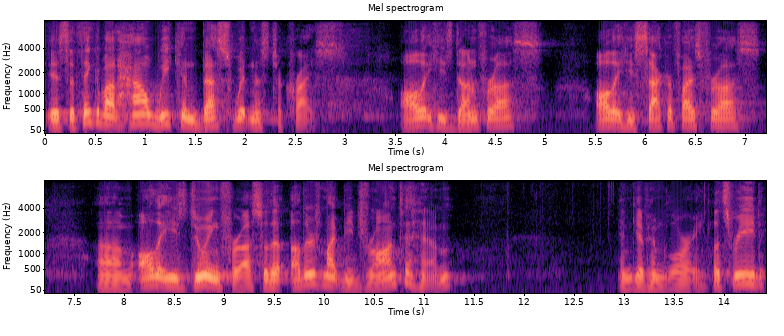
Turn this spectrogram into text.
is to think about how we can best witness to Christ. All that He's done for us, all that He's sacrificed for us, um, all that He's doing for us, so that others might be drawn to Him and give Him glory. Let's read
